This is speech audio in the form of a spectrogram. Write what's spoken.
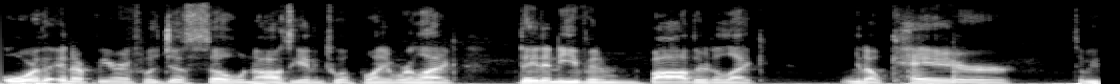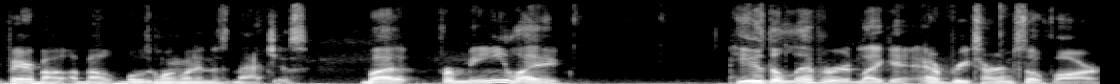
or the interference was just so nauseating to a point where like they didn't even bother to like, you know, care. To be fair about about what was going on in his matches, but for me, like, he's delivered like at every turn so far.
